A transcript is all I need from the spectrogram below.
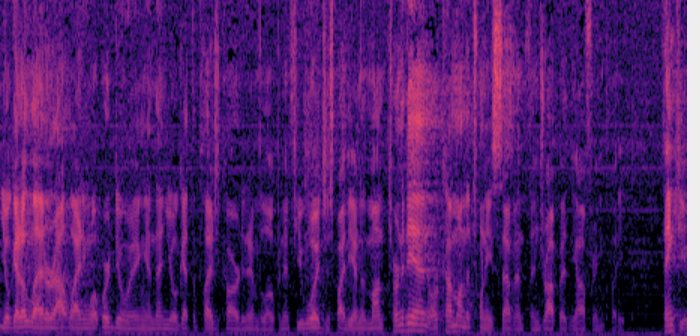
you'll get a letter outlining what we're doing, and then you'll get the pledge card and envelope. And if you would, just by the end of the month, turn it in or come on the 27th and drop it in the offering plate. Thank you.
